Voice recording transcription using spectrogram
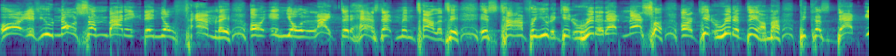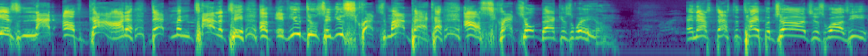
or if you know somebody in your family or in your life that has that mentality, it's time for you to get rid of that mess or get rid of them because that is not of God. That mentality of if you do so, if you scratch my back, I'll scratch your back as well. And that's that's the type of judge this was. He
